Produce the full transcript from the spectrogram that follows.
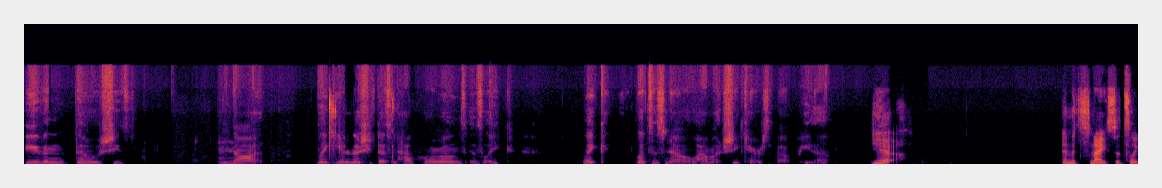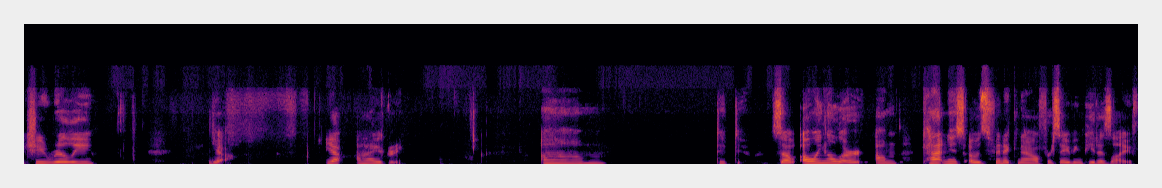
even though she's not like even though she doesn't have hormones is like like lets us know how much she cares about Peeta. Yeah. And it's nice. It's like she really Yeah. Yep, I agree. Um doo doo. So owing alert, um Katniss owes Finnick now for saving Peeta's life.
